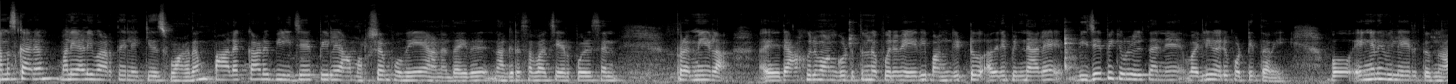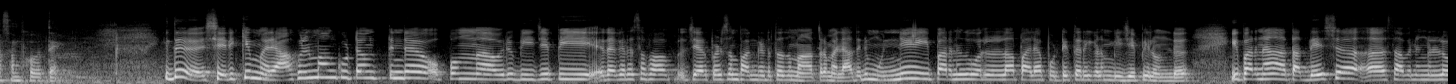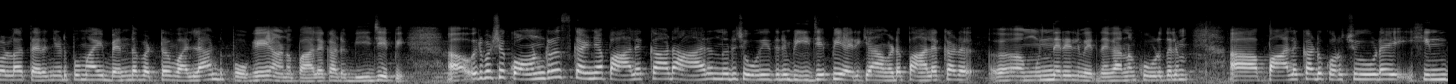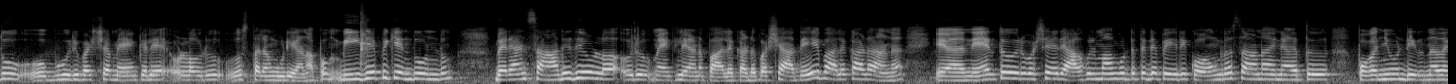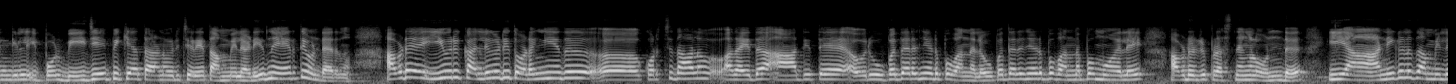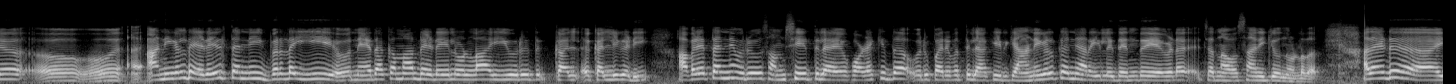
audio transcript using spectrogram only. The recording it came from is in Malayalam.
നമസ്കാരം. മലയാളി വാർത്തയിലേക്ക് സ്വാഗതം. പാലക്കാട് ബി ജെ പിയിലെ അമർഷം പുകയാണ്. അതായത് നഗരസഭാ ചെയർപേഴ്സൺ പ്രമീള രാഹുൽ മങ്കൂട്ടത്തിനൊപ്പം ഒരു വേദി പങ്കിട്ടു. അതിന് പിന്നാലെ ബി ജെ പിക്കുള്ളിൽ തന്നെ വലിയൊരു പൊട്ടിത്തെറി. അപ്പോൾ എങ്ങനെ വിലയിരുത്തുന്നു ആ സംഭവത്തെ? ഇത് ശരിക്കും രാഹുൽ മാങ്കൂട്ടത്തിന്റെ ഒപ്പം ഒരു ബി ജെ പി നഗരസഭ ചെയർപേഴ്സൺ പങ്കെടുത്തത് മാത്രമല്ല അതിന് മുന്നേ ഈ പറഞ്ഞതുപോലുള്ള പല പൊട്ടിത്തെറികളും ബി ജെ പിയിലുണ്ട്. ഈ പറഞ്ഞ തദ്ദേശ സ്ഥാപനങ്ങളിലുള്ള തെരഞ്ഞെടുപ്പുമായി ബന്ധപ്പെട്ട് വല്ലാണ്ട് പുകയാണ് പാലക്കാട് ബി ജെ പി. ഒരുപക്ഷെ കോൺഗ്രസ് കഴിഞ്ഞ പാലക്കാട് ആരെന്നൊരു ചോദ്യത്തിന് ബി ജെ പി ആയിരിക്കാം അവിടെ പാലക്കാട് മുൻനിരയിൽ വരുന്നത്. കാരണം കൂടുതലും പാലക്കാട് കുറച്ചുകൂടെ ഹിന്ദു ഭൂരിപക്ഷ മേഖല ഉള്ള ഒരു സ്ഥലം കൂടിയാണ്. അപ്പം ബി ജെ പിക്ക് എന്തുകൊണ്ടും വരാൻ സാധ്യതയുള്ള ഒരു മേഖലയാണ് പാലക്കാട്. പക്ഷെ അതേ പാലക്കാടാണ്. നേരത്തെ ഒരു പക്ഷേ രാഹുൽ മാങ്കൂട്ടത്തിന്റെ പേര് കോൺഗ്രസ് ആണ് അതിനകത്ത് പുകഞ്ഞുകൊണ്ടിരുന്നതെങ്കിൽ ഇപ്പോൾ ബി ജെ പിക്കകത്താണ് ഒരു ചെറിയ തമ്മിലടി. ഇത് നേരത്തെ ഉണ്ടായിരുന്നു. അവിടെ ഈ ഒരു കല്ലുകടി തുടങ്ങിയത് കുറച്ച് നാൾ അതായത് ആദ്യത്തെ ഒരു ഉപതെരഞ്ഞെടുപ്പ് വന്നല്ലോ. ഉപതെരഞ്ഞെടുപ്പ് വന്നപ്പോൾ മുതലേ അവിടെ ഒരു പ്രശ്നങ്ങളുണ്ട്. ഈ അണികൾ തമ്മിൽ അണികളുടെ ഇടയിൽ തന്നെ ഇവരുടെ ഈ നേതാക്കന്മാരുടെ ഇടയിലുള്ള ഈ ഒരു കല്ലുകടി അവരെ തന്നെ ഒരു സംശയത്തിലായോ കുഴക്കിത്ത ഒരു പരുവത്തിലാക്കിയിരിക്കുക അണികൾക്ക് തന്നെ അറിയില്ല ഇത് എന്ത് എവിടെ ചെന്ന് അവസാനിക്കും എന്നുള്ളത്. അതായത്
